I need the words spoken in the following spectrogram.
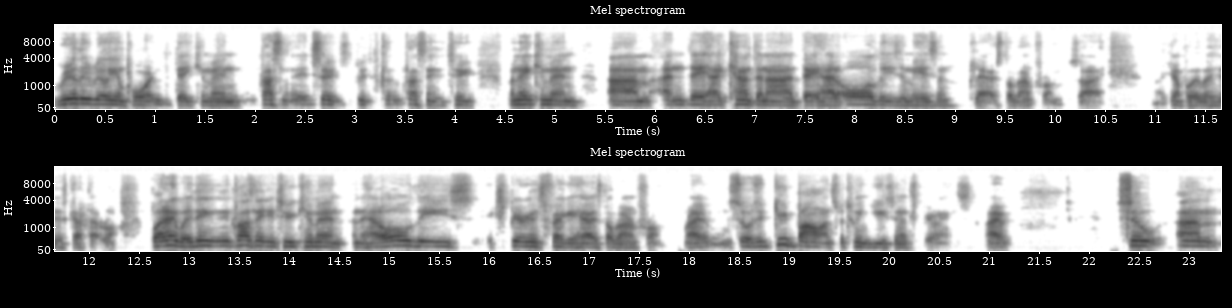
really, really important that they came in. Class, so class 92, when they came in, um, and they had Cantona, they had all these amazing players to learn from. Sorry, I can't believe I just got that wrong. But anyway, the class 92 came in and they had all these experienced figureheads to learn from, right? So it's a good balance between youth and experience, right? So, um,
